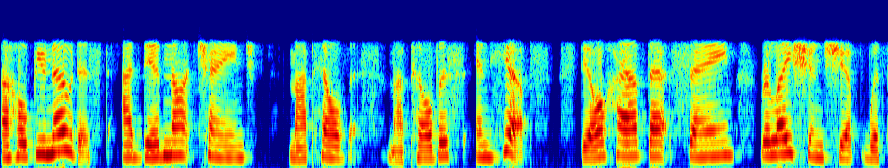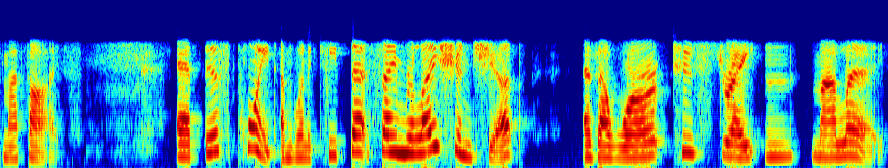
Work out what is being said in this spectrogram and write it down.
I hope you noticed I did not change my pelvis. My pelvis and hips still have that same relationship with my thighs. At this point, I'm going to keep that same relationship as I work to straighten my legs.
